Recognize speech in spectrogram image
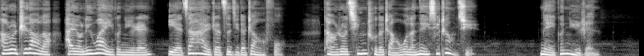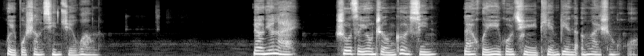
倘若知道了还有另外一个女人也在爱着自己的丈夫，倘若清楚的掌握了那些证据，哪个女人会不伤心绝望呢？两年来，淑子用整个心来回忆过去田边的恩爱生活，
